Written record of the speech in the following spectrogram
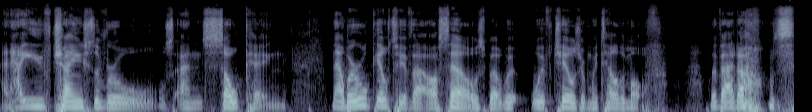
and how you've changed the rules and sulking. Now, we're all guilty of that ourselves, but with children, we tell them off with adults,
